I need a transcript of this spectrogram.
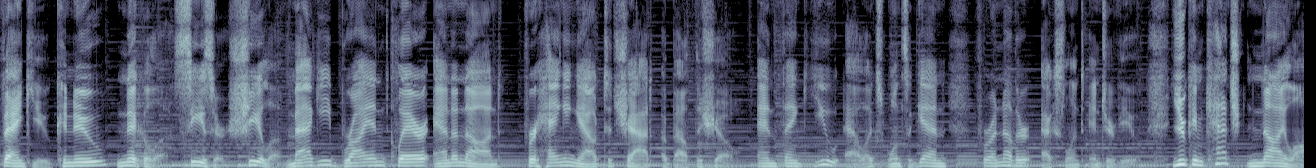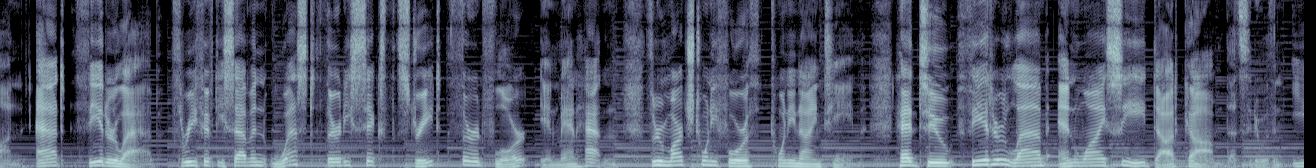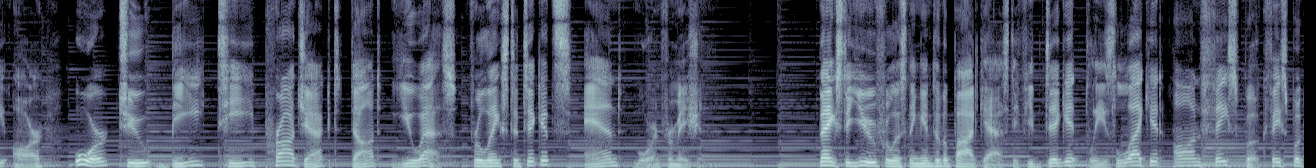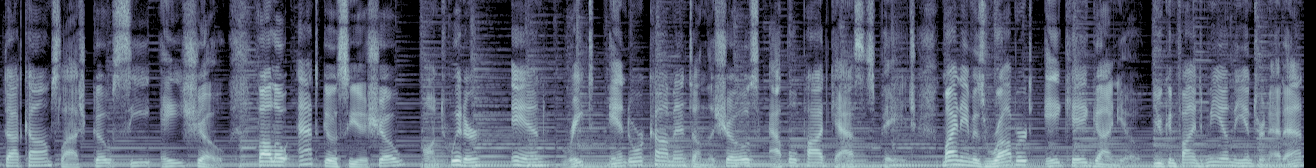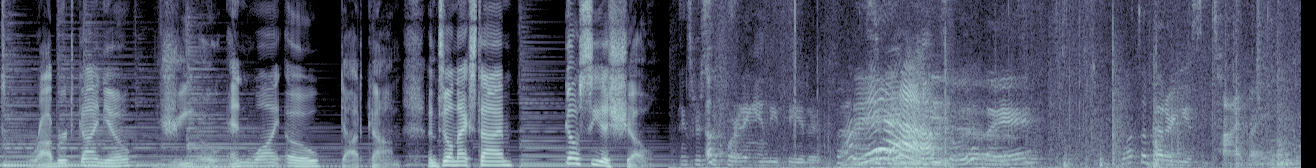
Thank you, Knud, Nicola, Cesar, Sheila, Maggie, Brian, Claire, and Anand for hanging out to chat about the show. And thank you, Alex, once again for another excellent interview. You can catch Nylon at Theater Lab, 357 West 36th Street, 3rd floor in Manhattan, through March 24th, 2019. Head to theaterlabnyc.com, that's to do with an ER, or to btproject.us for links to tickets and more information. Thanks to you for listening into the podcast. If you dig it, please like it on Facebook, facebook.com slash go see a show. Follow at go see a show on Twitter and rate and or comment on the show's Apple Podcasts page. My name is Robert A.K. Gonyo. You can find me on the internet at Robert Gonyo, G-O-N-Y-O dot com. Until next time, go see a show. Thanks for supporting indie theater. Yeah, absolutely. What's a better use of time, right?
